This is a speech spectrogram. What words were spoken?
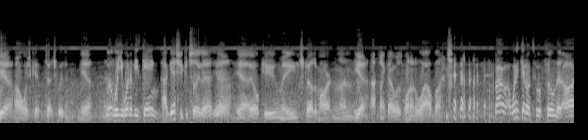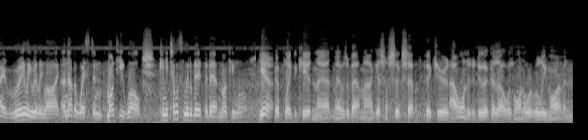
you? Yeah, I always kept in touch with him. Yeah. Well, were you one of his gang? I guess you could say that, yeah. Yeah, LQ, me, Strother Martin, and yeah, I think I was one of the wild bunch. Bo, I want to get onto a film that I really, really like. Another Western, Monte Walsh. Can you tell us a little bit about Monte Walsh? yeah, I played the kid in that. That was about my, I guess, my sixth, seventh picture. I wanted to do it because I always wanted to work with Lee Marvin,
